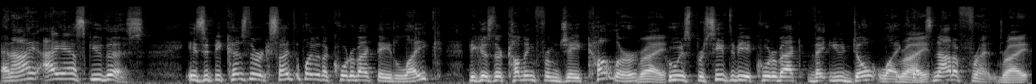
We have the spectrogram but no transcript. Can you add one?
And I, I ask you this. Is it because they're excited to play with a quarterback they like? Because they're coming from Jay Cutler, Right. who is perceived to be a quarterback that you don't like, Right. that's not a friend. Right.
